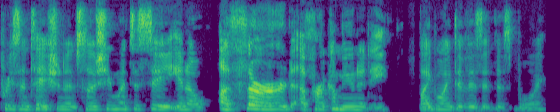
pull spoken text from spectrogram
presentation. And so she went to see, you know, a third of her community by going to visit this boy.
